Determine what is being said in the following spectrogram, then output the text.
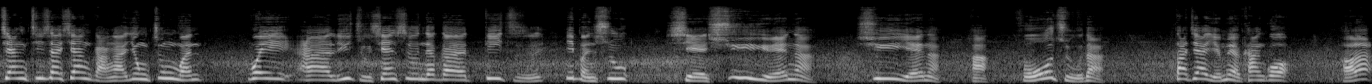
将记在香港啊，用中文为啊吕祖先是那个弟子一本书写序言呢，序言呢啊佛祖的，大家有没有看过？好了，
